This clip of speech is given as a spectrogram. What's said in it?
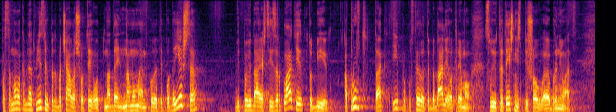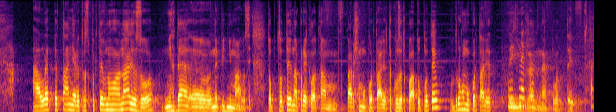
Постанова Кабінету міністрів передбачала, що ти от на день на момент, коли ти подаєшся, відповідаєш цій зарплаті, тобі approved, так, і пропустили тебе далі, отримав свою критичність, пішов бронювати. Але питання ретроспективного аналізу ніде е, не піднімалося. Тобто, ти, наприклад, там в першому кварталі таку зарплату платив, в другому кварталі ти її не вже не платив. Так.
